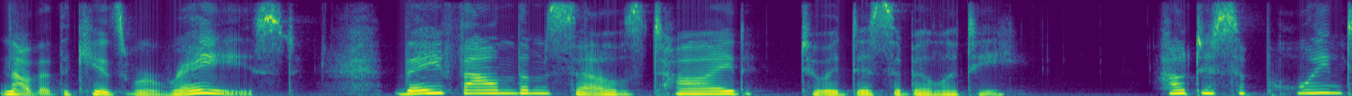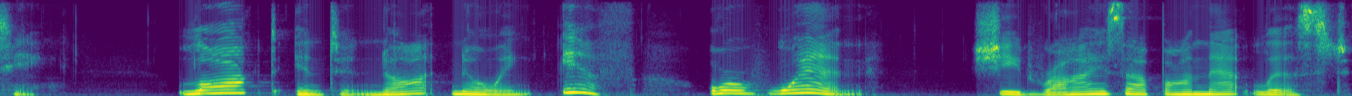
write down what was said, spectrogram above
now that the kids were raised. They found themselves tied to a disability. How disappointing! Locked into not knowing if or when she'd rise up on that list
